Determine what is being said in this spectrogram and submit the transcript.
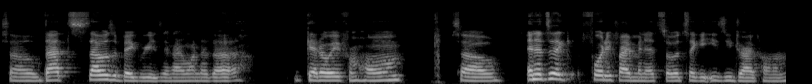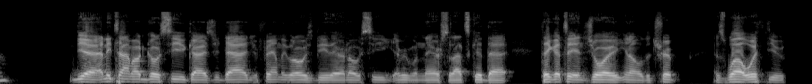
So that's that was a big reason I wanted to get away from home. So and it's like 45 minutes, so it's like an easy drive home. Yeah, anytime I'd go see you guys, your dad, your family would always be there and always see everyone there. So that's good that they get to enjoy, you know, the trip as well with you,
